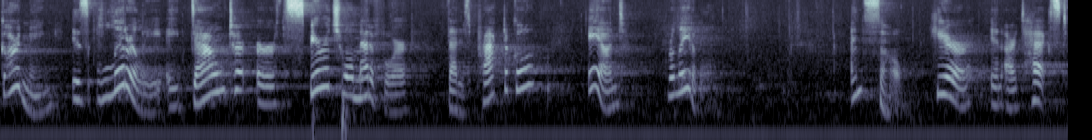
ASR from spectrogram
gardening is literally a down to earth spiritual metaphor that is practical and relatable. And so, here in our text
